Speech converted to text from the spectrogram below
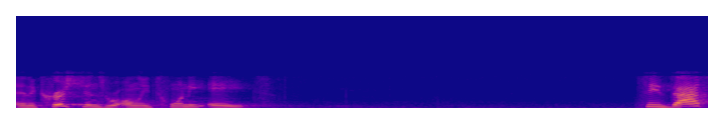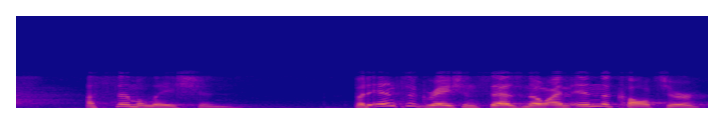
And the Christians were only 28. See, that's assimilation. But integration says, no, I'm in the culture,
